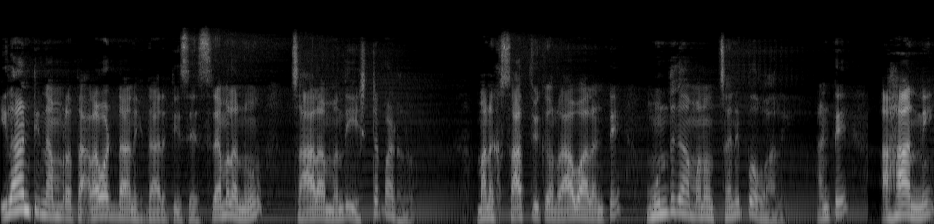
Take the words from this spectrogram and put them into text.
ఇలాంటి నమ్రత అలవడ్డానికి దారితీసే శ్రమలను చాలామంది ఇష్టపడరు. మనకు సాత్వికం రావాలంటే ముందుగా మనం చనిపోవాలి. అంటే అహాన్ని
